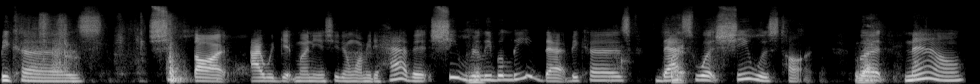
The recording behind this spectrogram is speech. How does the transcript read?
because she thought I would get money and she didn't want me to have it. She Mm-hmm. really believed that because that's what she was taught. But Right. now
